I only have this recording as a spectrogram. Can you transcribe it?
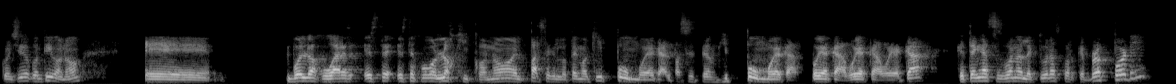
coincido contigo, ¿no? Eh, vuelve a jugar este, este juego lógico, ¿no? El pase que lo tengo aquí, pum, voy acá, el pase que tengo aquí, pum, voy acá, voy acá, voy acá, voy acá. Que tenga estas buenas lecturas porque Brock Purdy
